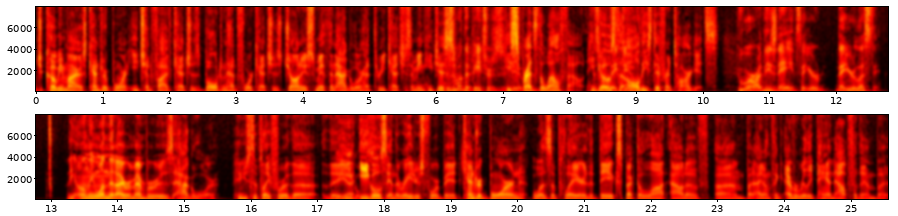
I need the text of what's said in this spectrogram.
Jakobi Meyers, Kendrick Bourne each had five catches. Bolden had four catches. Jonnu Smith and Agholor had three catches. I mean, he just. This is what the Patriots he do. spreads the wealth out. He This is what goes to do. all these different targets. Who are these names that you're that you're listing? The only one that I remember is Agholor, who used to play for the the, The uh, Eagles. Eagles and the Raiders for a bit. Kendrick Bourne was a player that they expect a lot out of, um, but I don't think ever really panned out for them. But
